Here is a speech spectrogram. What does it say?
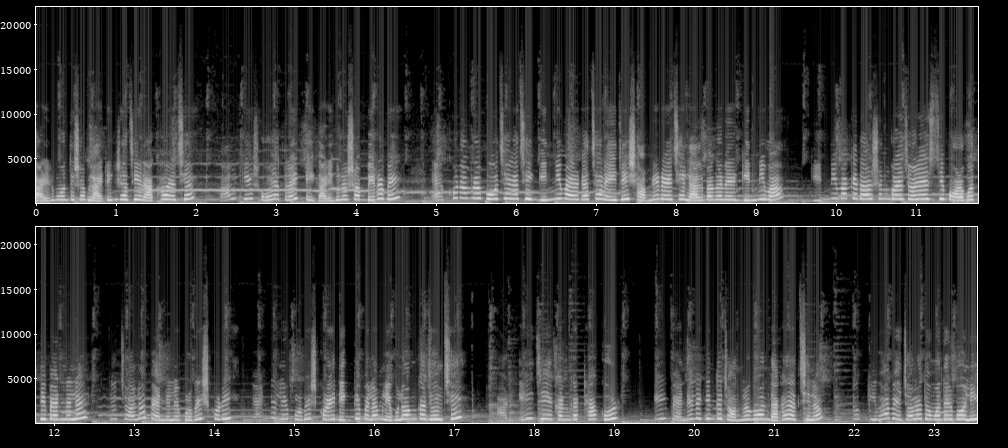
গাড়ির মধ্যে সব লাইটিং সাজিয়ে রাখা হয়েছে। কালকে শোভাযাত্রায় এই গাড়িগুলো সব বেরোবে। এখন আমরা পৌঁছে গেছি গিন্নি মায়ের কাছে আর এই যে সামনে রয়েছে লালবাগানের গিন্নিমা। গিন্নিমাকে দর্শন করে চলে এসেছি পরবর্তী প্যান্ডেলে। তো চলো প্যান্ডেলে প্রবেশ করি। প্যান্ডেলে প্রবেশ করে দেখতে পেলাম লেবু লঙ্কা ঝুলছে। আর এই যে এখানকার ঠাকুর, এই প্যান্ডেলে কিন্তু চন্দ্রগ্রহণ দেখা যাচ্ছিল। তো কীভাবে? চলো তোমাদের বলি।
